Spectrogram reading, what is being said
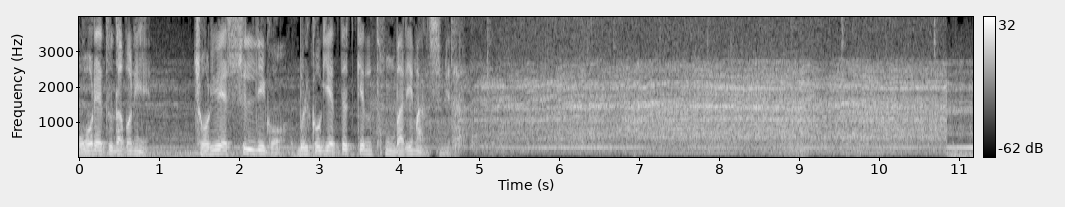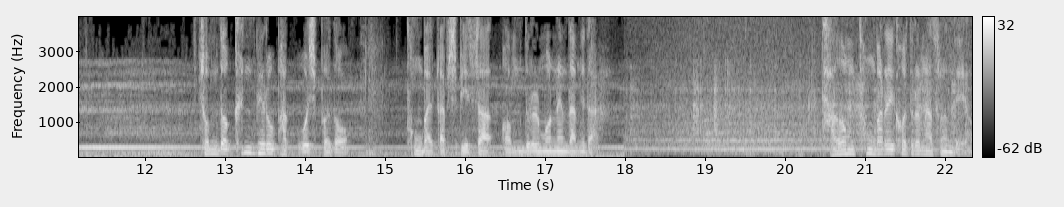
오래 두다 보니 조류에 쓸리고 물고기에 뜯긴 통발이 많습니다. 좀 더 큰 배로 바꾸고 싶어도 통발값이 비싸 엄두를 못 낸답니다. 다음 통발을 거들어 나서는데요.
